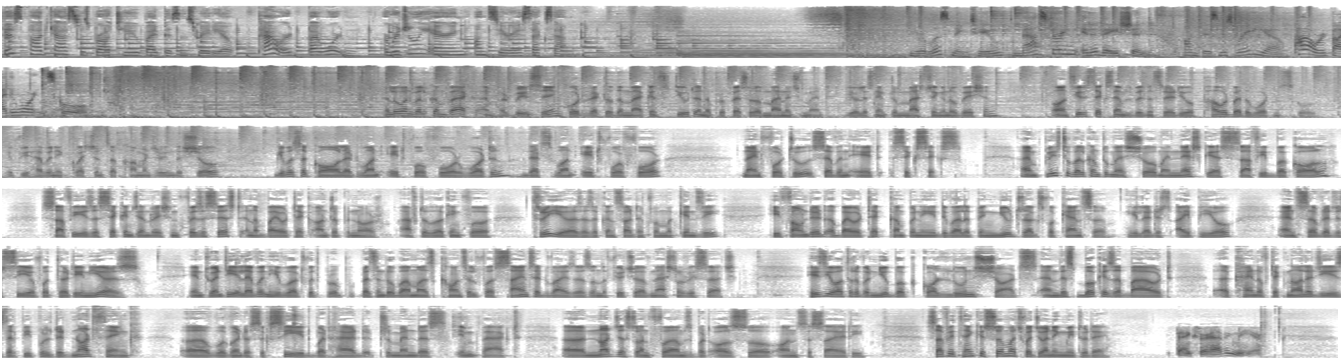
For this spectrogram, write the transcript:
This podcast is brought to you by Business Radio, powered by Wharton, originally airing on SiriusXM. You're listening to Mastering Innovation on Business Radio, powered by the Wharton School. Hello and welcome back. I'm Harbir Singh, co-director of the Mack Institute and a professor of management. You're listening to Mastering Innovation on SiriusXM's Business Radio, powered by the Wharton School. If you have any questions or comments during the show, give us a call at 1 844 Wharton. That's 1 844 942 7866. I am pleased to welcome to my show my next guest, Safi Bahcall. Safi is a second generation physicist and a biotech entrepreneur. After working for three years as a consultant for McKinsey, he founded a biotech company developing new drugs for cancer. He led its IPO and served as its CEO for 13 years. In 2011, he worked with President Obama's Council for Science Advisors on the future of national research. He's the author of a new book called Loonshots, and this book is about a kind of technologies that people did not think uh, were going to succeed, but had tremendous impact, uh, not just on firms, but also on society. Safi, thank you so much for joining me today. Thanks for having me here.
